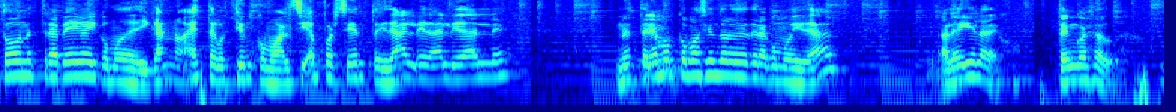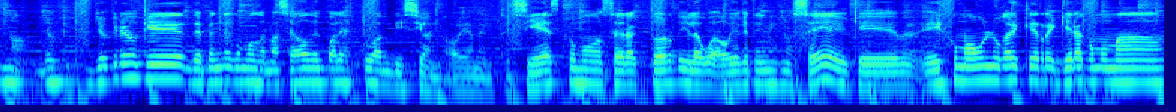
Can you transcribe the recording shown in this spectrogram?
toda nuestra pega y como dedicarnos a esta cuestión como al 100% y darle, darle, darle. ¿No estaremos como haciéndolo desde la comodidad? A la la dejo. Tengo esa duda. No, yo, creo que depende como demasiado de cuál es tu ambición, obviamente. Si es como ser actor y la wea, obvio que tienes, no sé, que ir como un lugar que requiera como más...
